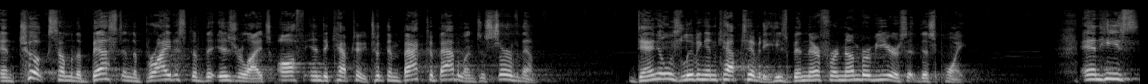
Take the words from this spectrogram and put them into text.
and took some of the best and the brightest of the Israelites off into captivity, took them back to Babylon to serve them. Daniel is living in captivity. He's been there for a number of years at this point. And he's,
